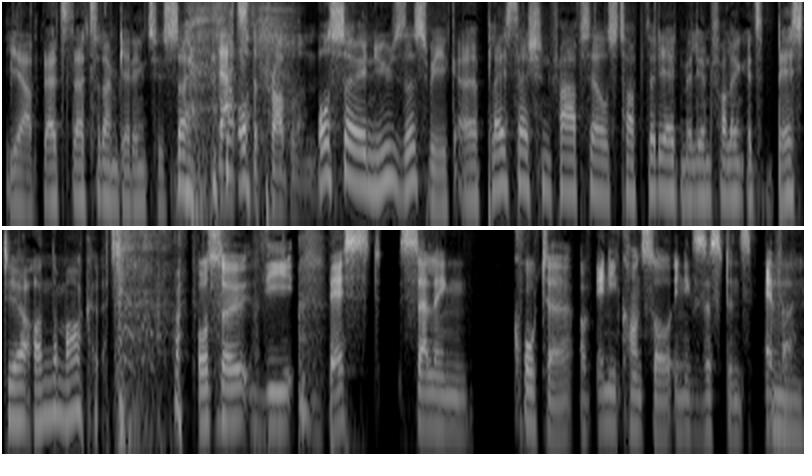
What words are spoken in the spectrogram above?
Yeah, that's that's what I'm getting to. So That's the problem. also in news this week. Uh, PlayStation Five sales top 38 million, following its best year on the market. Also, the best selling quarter of any console in existence ever. Mm.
